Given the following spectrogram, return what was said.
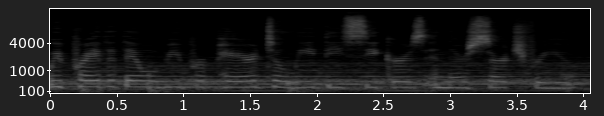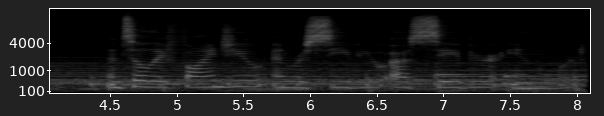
We pray that they will be prepared to lead these seekers in their search for you until they find you and receive you as Savior and Lord.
